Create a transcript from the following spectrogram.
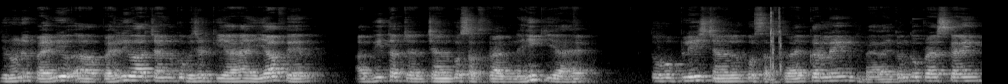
जिन्होंने पहली पहली बार चैनल को विज़िट किया है या फिर अभी तक चैनल को सब्सक्राइब नहीं किया है तो वो प्लीज़ चैनल को सब्सक्राइब कर लें बेल आइकन को प्रेस करें,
